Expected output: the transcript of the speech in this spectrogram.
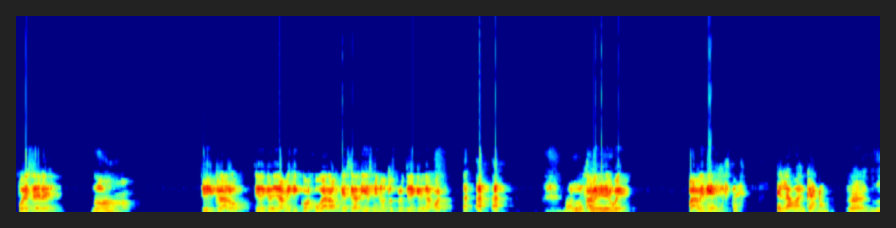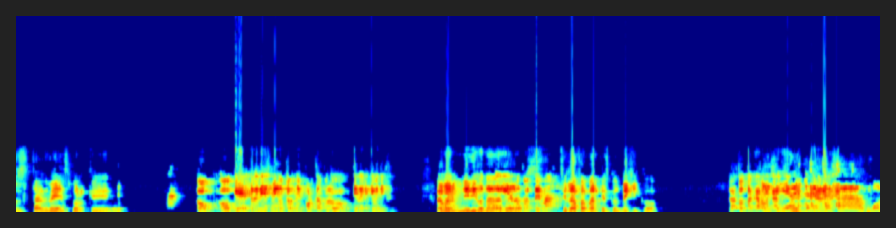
Puede ser, ¿eh? No. Sí, claro. Tiene que venir a México a jugar, aunque sea 10 minutos, pero tiene que venir a jugar. Va a venir, güey. Va a venir. En la banca, ¿no? Ah, pues tal vez, porque. O, o que entre 10 minutos, no importa, pero tiene que venir. Pero bueno, ni digo nada. Y el otro tema. Si Rafa Márquez con México la Tota Carvajal. Sí, ahí tenemos a, a Memo,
